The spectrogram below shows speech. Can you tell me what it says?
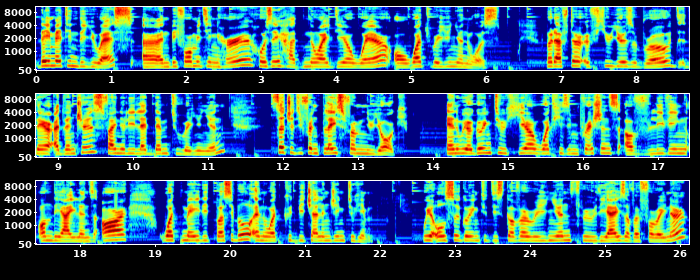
They met in the US, uh, and before meeting her, Jose had no idea where or what Reunion was. But after a few years abroad, their adventures finally led them to Reunion, such a different place from New York and we are going to hear what his impressions of living on the islands are, what made it possible, and what could be challenging to him. We are also going to discover Reunion through the eyes of a foreigner,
